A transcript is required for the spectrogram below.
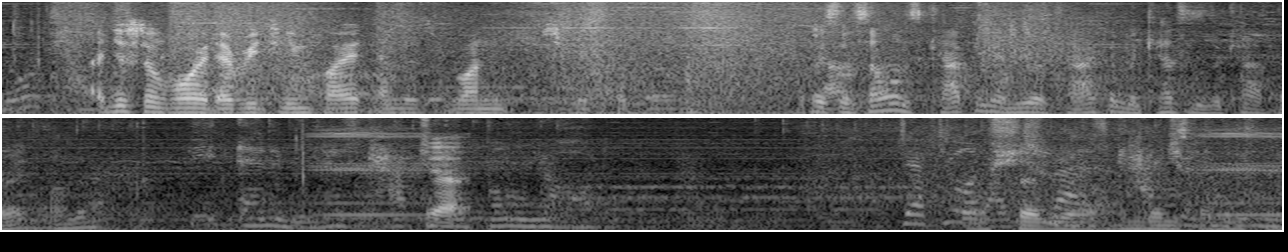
Your team I just avoid every team fight and just run straight for the. Wait, so someone's capping and you attack them, it cancels the cap, right? On them? The enemy has captured Yeah. the boneyard. Deftly Oh I shit, trap. yeah,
